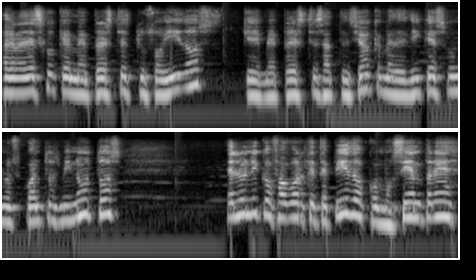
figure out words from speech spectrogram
Agradezco que me prestes tus oídos, que me prestes atención, que me dediques unos cuantos minutos el único favor que te pido, como siempre,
